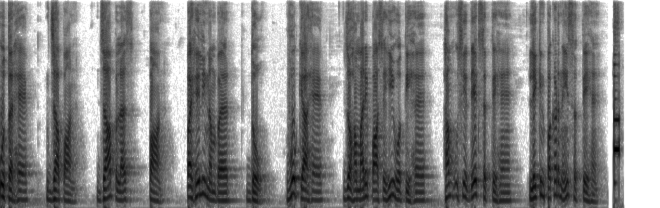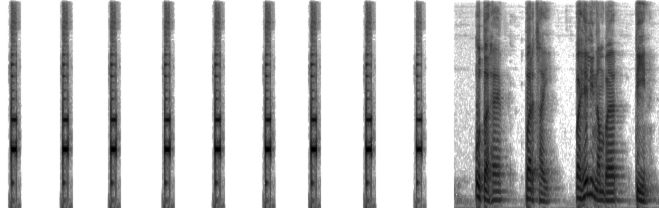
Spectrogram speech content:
उत्तर है जापान। जा प्लस पान। पहेली नंबर दो। वो क्या है जो हमारे पास ही होती है, हम उसे देख सकते हैं, लेकिन पकड़ नहीं सकते हैं। उत्तर है, परछाई। पहेली नंबर तीन।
